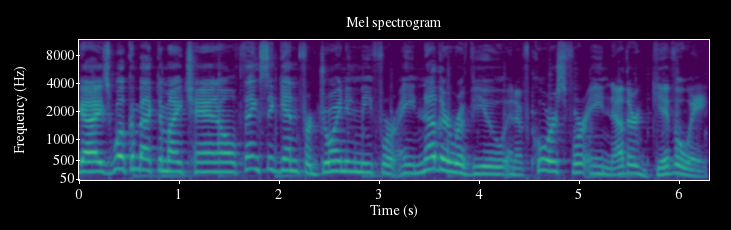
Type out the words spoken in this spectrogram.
guys, welcome back to my channel. Thanks again for joining me for another review and of course for another giveaway.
